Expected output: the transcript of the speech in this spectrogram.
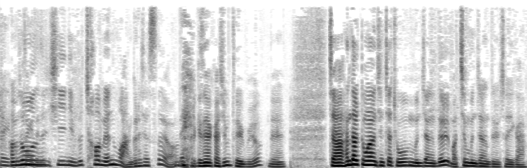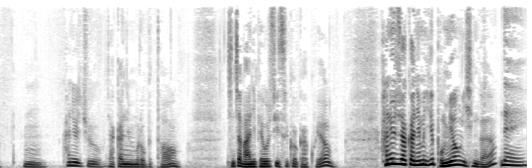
네, 되네요. 시인님도 처음엔 뭐 안 그러셨어요. 네. 그렇게 생각하시면 되고요. 네. 자, 한 달 동안 진짜 좋은 문장들, 멋진 문장들 저희가 음, 한유주 작가님으로부터 진짜 많이 배울 수 있을 것 같고요. 한유주 작가님은 이게 본명이신가요? 네.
